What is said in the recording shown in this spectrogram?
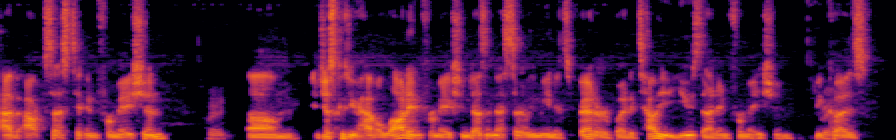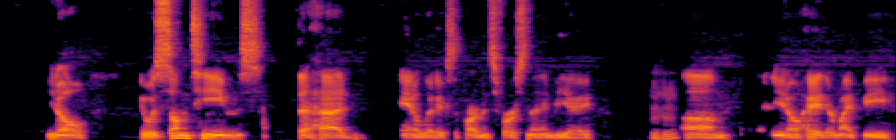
have access to information. Right. Um, just because you have a lot of information doesn't necessarily mean it's better, but it's how you use that information. Because you know, it was some teams that had analytics departments first in the NBA. Mm-hmm. Um, you know, hey, there might be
